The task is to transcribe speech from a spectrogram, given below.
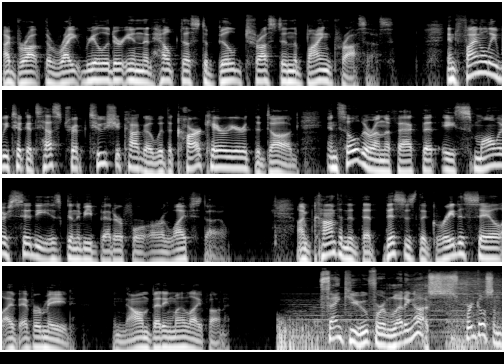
I brought the right realtor in that helped us to build trust in the buying process. And finally, we took a test trip to Chicago with the car carrier, the dog, and sold her on the fact that a smaller city is going to be better for our lifestyle. I'm confident that this is the greatest sale I've ever made, and now I'm betting my life on it. Thank you for letting us sprinkle some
